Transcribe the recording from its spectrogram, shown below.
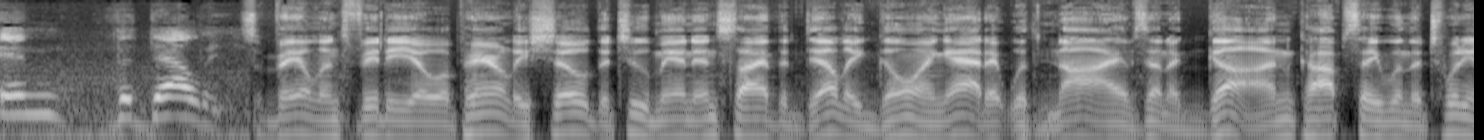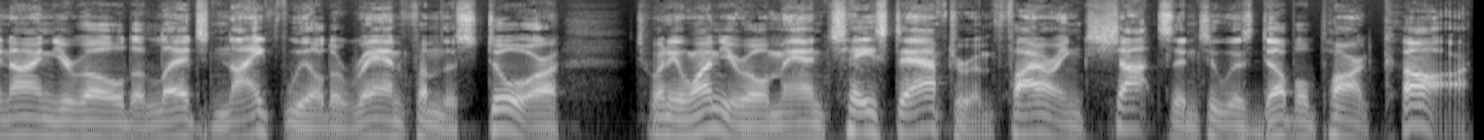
in the deli. Surveillance video apparently showed the two men inside the deli going at it with knives and a gun. Cops say when the 29 year old alleged knife wielder ran from the store, 21 year old man chased after him, firing shots into his double parked car.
